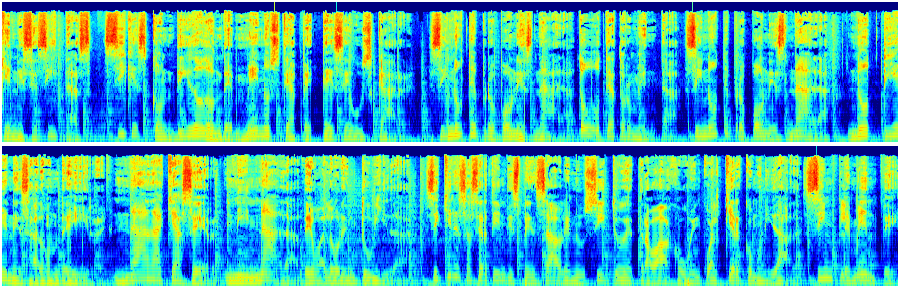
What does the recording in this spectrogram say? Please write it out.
Que necesitas sigue escondido donde menos te apetece buscar. Si no te propones nada, todo te atormenta. Si no te propones nada, no tienes a dónde ir, nada que hacer, ni nada de valor en tu vida. Si quieres hacerte indispensable en un sitio de trabajo o en cualquier comunidad, simplemente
